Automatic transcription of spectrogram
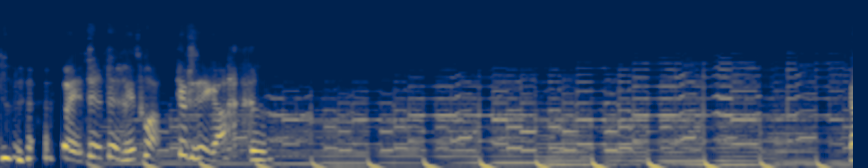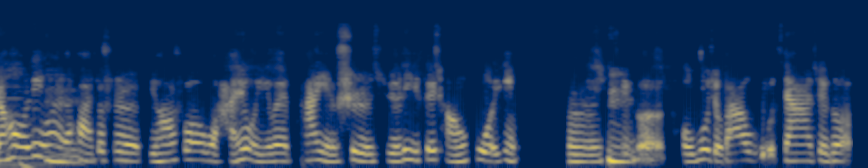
对对对，没错，就是这个。嗯。然后另外的话就是，比方说，我还有一位，他也是学历非常过硬，嗯，这个头部九八五加这个，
